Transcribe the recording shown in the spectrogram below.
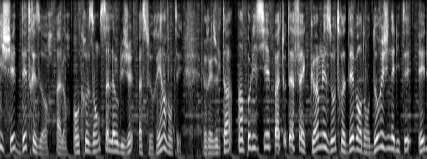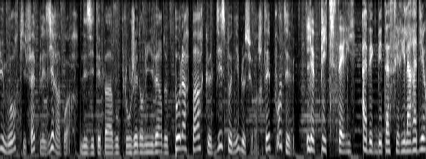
dénicher des trésors. Alors en creusant, ça l'a obligé à se réinventer. Résultat, un policier pas tout à fait comme les autres, débordant d'originalité et d'humour qui fait plaisir à voir. N'hésitez pas à vous plonger dans l'univers de Polar Park disponible sur arte.tv. Le Pitch Série avec Beta Série La Radio.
